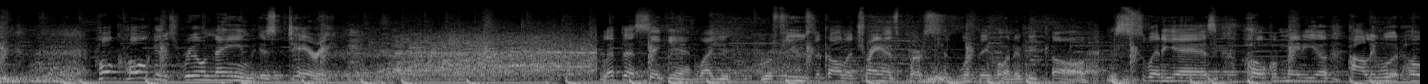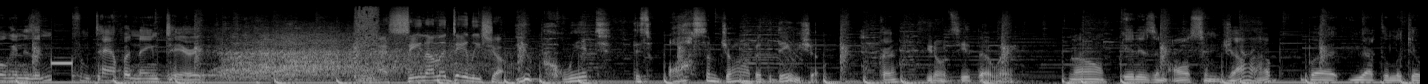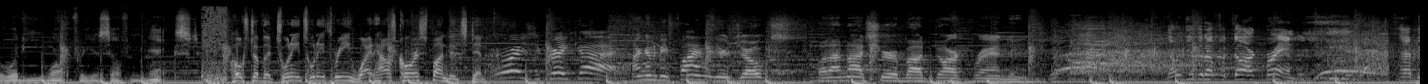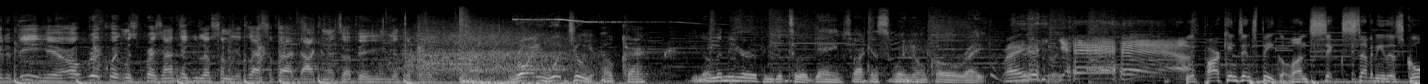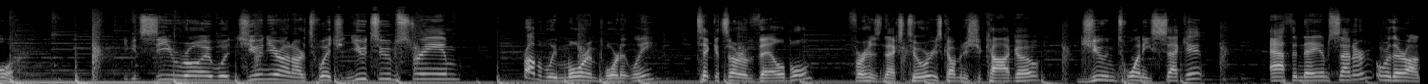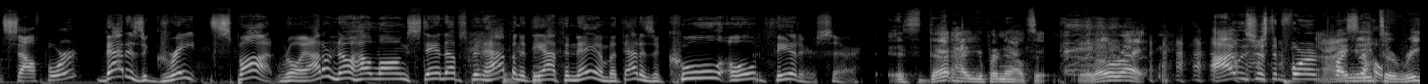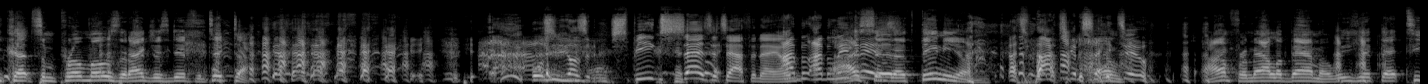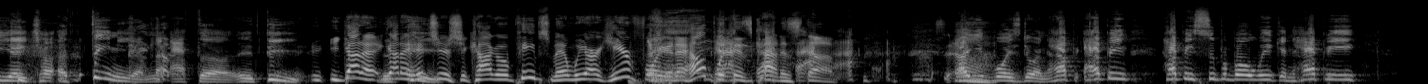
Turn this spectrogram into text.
Hulk Hogan's real name is Terry. Let that sink in while you refuse to call a trans person what they want to be called. The sweaty ass Hulkamania Hollywood Hogan is a from Tampa named Terry. As seen on The Daily Show. You quit this awesome job at The Daily Show. Okay. You don't see it that way. No, it is an awesome job, but you have to look at what do you want for yourself next. Host of the 2023 White House Correspondents' Dinner. Roy's a great guy. I'm going to be fine with your jokes, but I'm not sure about Dark Brandon. Don't give it up for Dark Brandon. Happy to be here. Oh, real quick, Mr. President, I think you left some of your classified documents up here. You can get to Roy Wood Jr., Okay. You know, let me hurry up and get to a game so I can swing on Cole right. Right? yeah! With Parkins and Spiegel on 670 The Score. You can see Roy Wood Jr. on our Twitch and YouTube stream. Probably more importantly, tickets are available for his next tour. He's coming to Chicago June 22nd, Athenaeum Center over there on Southport. That is a great spot, Roy. I don't know how long stand up's been happening at the Athenaeum, but that is a cool old theater, sir. Is that how you pronounce it? Well, all right. I was just informed I myself. need to recut some promos that I just did for TikTok. well, see, listen, Speak says it's Athenaeum. I, be- I believe it's I it is. said Athenium. That's what I was going to say, I'm- too. I'm from Alabama. We hit that TH Athenium, not at the uh, the. You gotta The gotta hit your Chicago peeps, man. We are here for you to help with this kind of stuff. How you boys doing? Happy, happy, happy Super Bowl week and happy.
